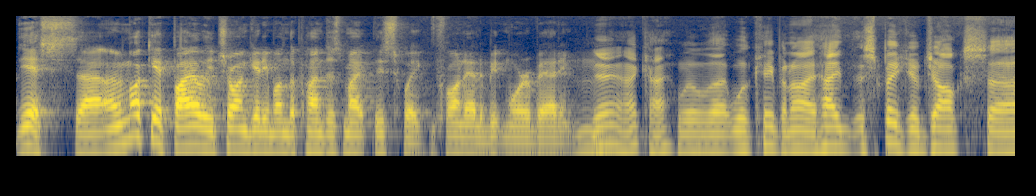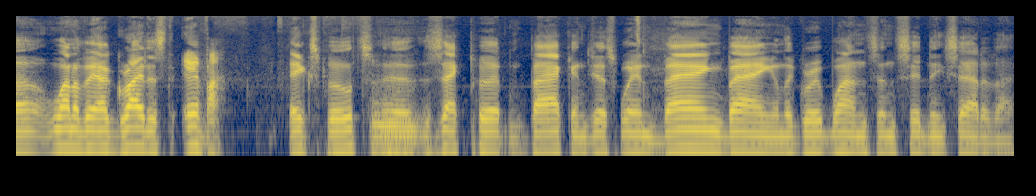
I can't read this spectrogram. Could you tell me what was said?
yes, uh, we might get Bailey try and get him on the punters mate this week and find out a bit more about him. Yeah, okay. We'll uh, we'll keep an eye. Hey, speaking of jocks, uh, one of our greatest ever experts, uh, mm. Zac Purton, back and just went bang bang in the Group Ones in Sydney Saturday.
